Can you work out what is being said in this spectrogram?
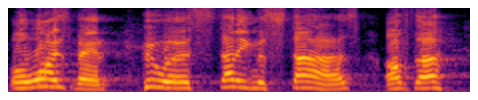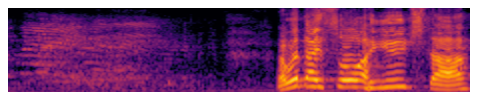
or wise men who were studying the stars of the. And when they saw a huge star,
